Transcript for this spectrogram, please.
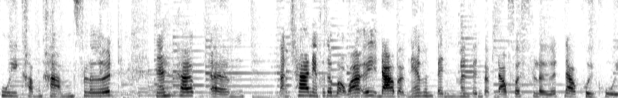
คุยขำๆ flirt นะถ้า ต่างชาติเนี่ยเขาจะบอกว่าเอ้ยดาวแบบนี้มันเป็นมันเป็นแบบดาว flirt flirt ดาวคุยคุย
